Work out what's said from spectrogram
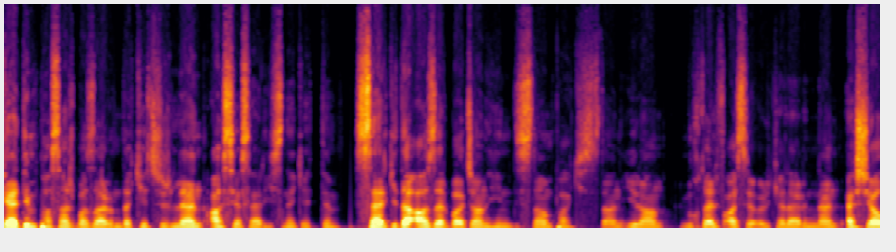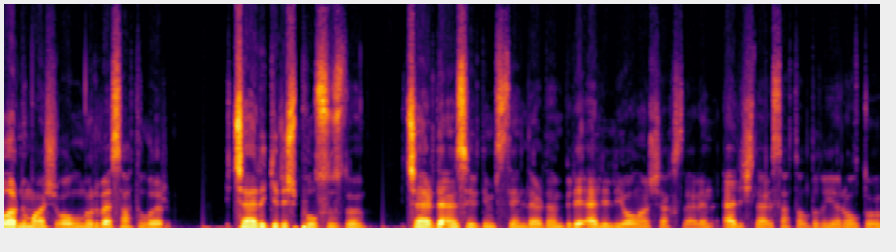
Qədim Pasaj bazarında keçirilən Asiya sərgisinə getdim. Sərgidə Azərbaycan, Hindistan, Pakistan, İran, müxtəlif Asiya ölkələrindən əşyalar nümayiş olunur və satılır. İçəri giriş pulsuzdur. İçəridə ən sevdiyim stenlərdən biri əlilliyi olan şəxslərin əl işləri satıldığı yer oldu.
